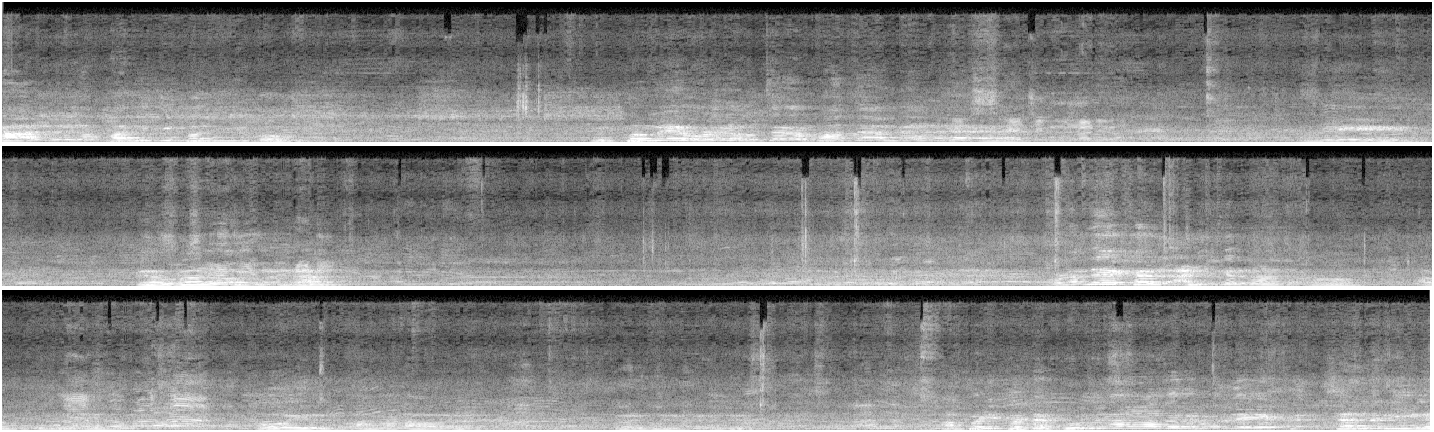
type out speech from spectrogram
கால் எல்லாம் பதுக்கி பதுக்கி போகும். இப்பவே உடனே உத்தரவு பார்த்தா மேலே அப்படியே வர்றார் உடனே கல் அடிக்கல் நாட்டணும். அப்படின்னு கோயில் வாங்கலாக இருக்கிறது அப்படிப்பட்ட குருநாதர்களுடைய சன்னதியில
